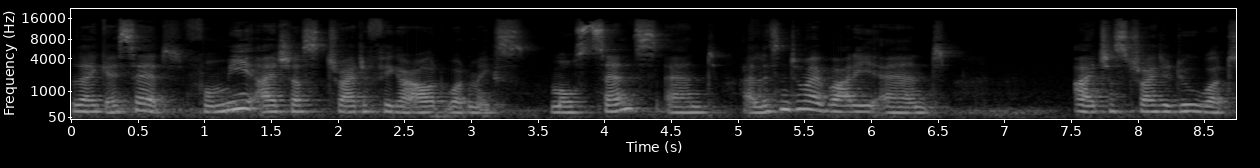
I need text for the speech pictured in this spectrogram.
Like i said for me i just try to figure out what makes most sense and i listen to my body and i just try to do what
